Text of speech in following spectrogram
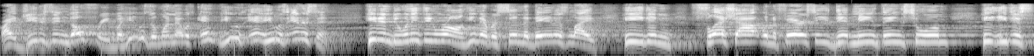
right? Jesus didn't go free, but he was the one that was, he was, he was innocent. He didn't do anything wrong. He never sinned a day in his life. He didn't flesh out when the Pharisees did mean things to him. He, he just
